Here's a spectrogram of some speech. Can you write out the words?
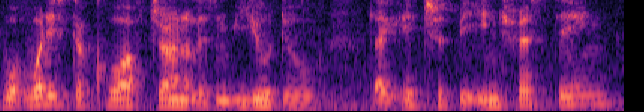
What what is the core of journalism you do? Like it should be interesting.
